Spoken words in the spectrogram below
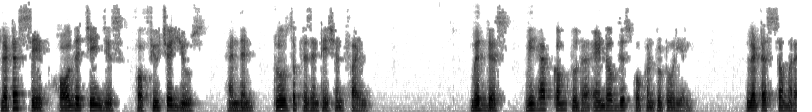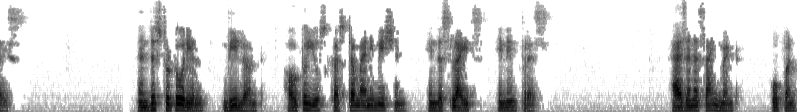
Let us save all the changes for future use and then close the presentation file. With this, we have come to the end of this spoken tutorial. Let us summarize. In this tutorial, we learned how to use custom animation in the slides in Impress. As an assignment, open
